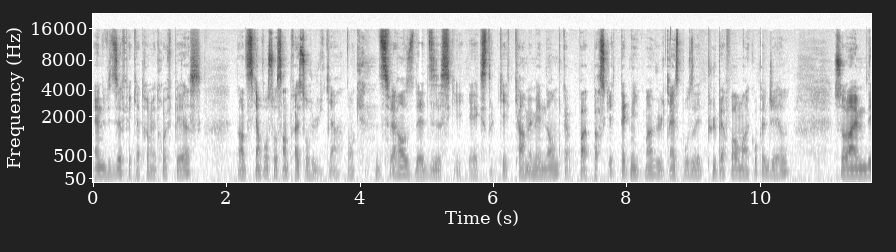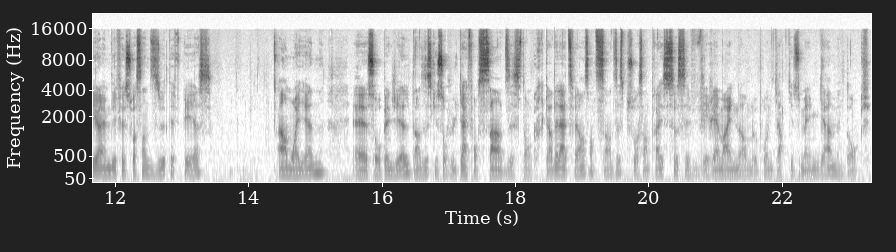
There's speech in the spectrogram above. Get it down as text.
Nvidia fait 83 FPS, tandis qu'ils en font 73 sur Vulkan. Donc une différence de 10 qui est, qui est quand même énorme parce que techniquement Vulkan est supposé être plus performant qu'OpenGL. Sur AMD, AMD fait 78 FPS en moyenne euh, sur OpenGL, tandis que sur Vulkan, ils font 110. Donc, regardez la différence entre 110 et 73, ça c'est vraiment énorme pour une carte qui est du même gamme. Donc,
